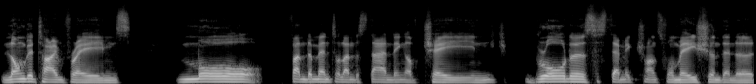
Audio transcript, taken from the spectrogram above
longer time frames, more fundamental understanding of change, broader systemic transformation than a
